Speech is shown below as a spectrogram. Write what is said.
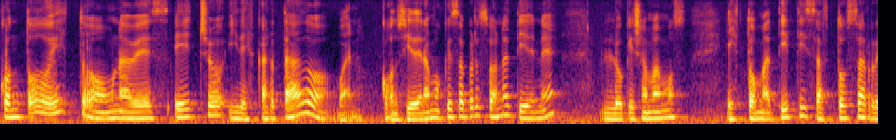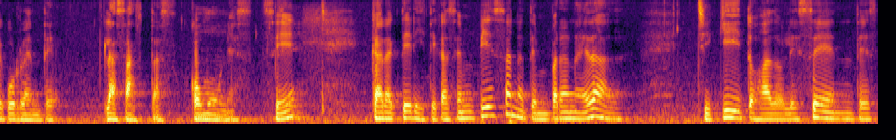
Con todo esto, una vez hecho y descartado, bueno, consideramos que esa persona tiene lo que llamamos estomatitis aftosa recurrente, las aftas comunes, ¿sí? Características empiezan a temprana edad, chiquitos, adolescentes,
